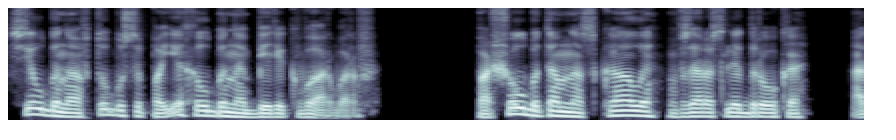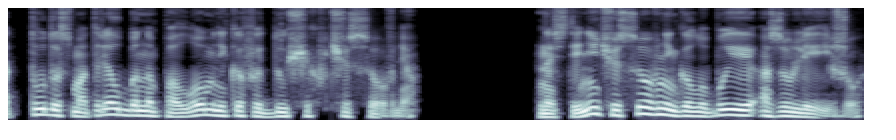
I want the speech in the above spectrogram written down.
сел бы на автобус и поехал бы на берег варваров. Пошел бы там на скалы, в заросли дрока, оттуда смотрел бы на паломников, идущих в часовню. На стене часовни голубые азулейжу.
